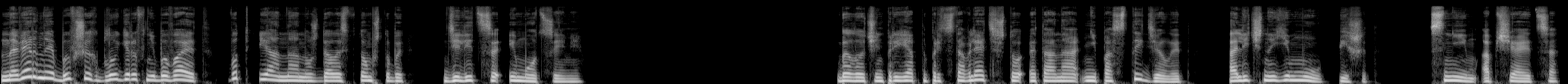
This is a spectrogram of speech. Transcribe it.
Наверное, бывших блогеров не бывает, вот и она нуждалась в том, чтобы делиться эмоциями. Было очень приятно представлять, что это она не посты делает, а лично ему пишет, с ним общается,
